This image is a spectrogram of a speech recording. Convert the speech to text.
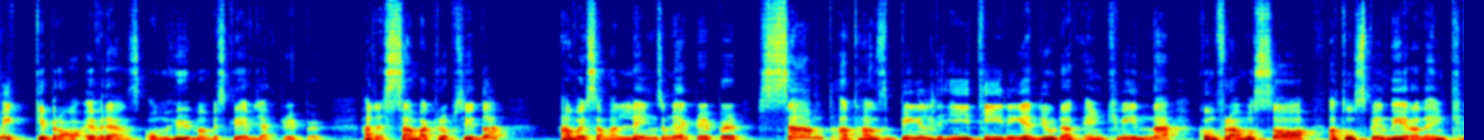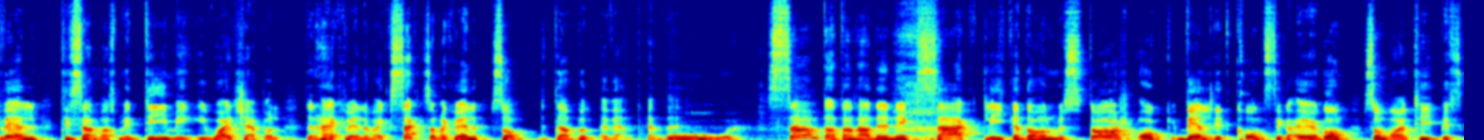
mycket bra överens om hur man beskrev Jack Ripper. Hade samma kroppshydda, han var i samma längd som Jack Ripper, samt att hans bild i tidningen gjorde att en kvinna kom fram och sa att hon spenderade en kväll tillsammans med Deeming i Whitechapel. Den här kvällen var exakt samma kväll som The Double Event hände. Oh. Samt att han hade en exakt likadan mustasch och väldigt konstiga ögon som var en typisk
